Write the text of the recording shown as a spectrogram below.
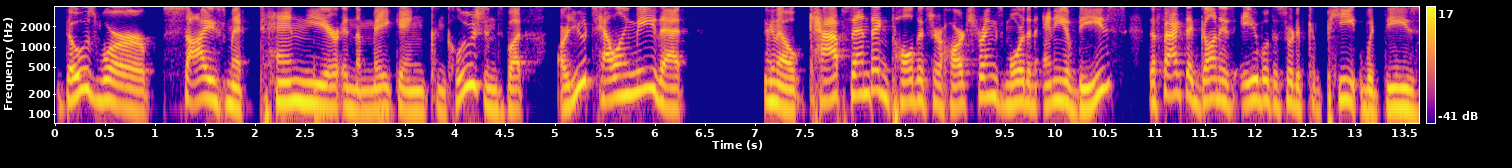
those were seismic 10 year in the making conclusions, but are you telling me that you know, Cap's ending pulled at your heartstrings more than any of these? The fact that Gunn is able to sort of compete with these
